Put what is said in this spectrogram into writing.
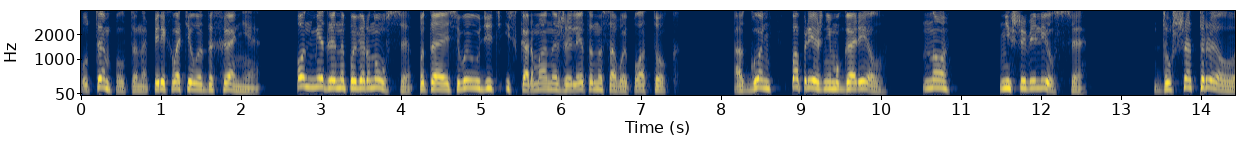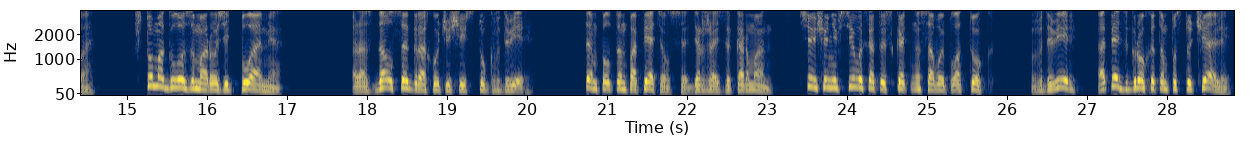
У Темплтона перехватило дыхание. Он медленно повернулся, пытаясь выудить из кармана жилета носовой платок. Огонь по-прежнему горел, но не шевелился. Душа Трелла. Что могло заморозить пламя? Раздался грохочущий стук в дверь. Темплтон попятился, держась за карман, все еще не в силах отыскать носовой платок. В дверь опять с грохотом постучали,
